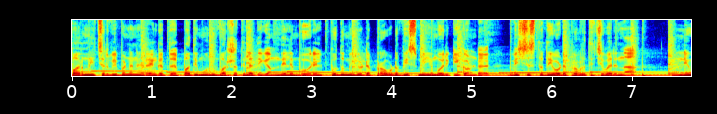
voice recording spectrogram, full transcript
ഫർണിച്ചർ വിപണന രംഗത്ത് പതിമൂന്ന് വർഷത്തിലധികം നിലമ്പൂരിൽ പുതുമയുടെ പ്രൗഢ വിസ്മയം ഒരുക്കിക്കൊണ്ട് വിശ്വസ്തയോടെ പ്രവർത്തിച്ചു വരുന്ന new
